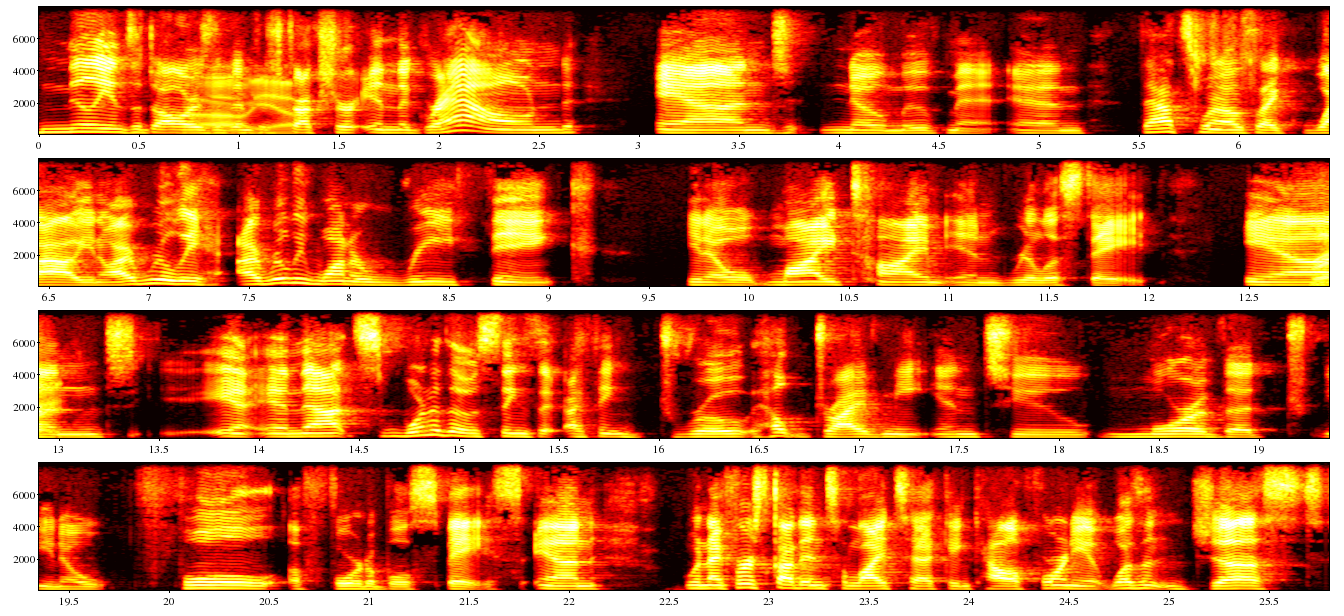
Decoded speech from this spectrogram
millions of dollars oh, of infrastructure yeah. in the ground and no movement. And that's when I was like, wow, you know, I really, I really want to rethink you know my time in real estate and right. and, and that's one of those things that i think drove helped drive me into more of the you know full affordable space and when i first got into LIHTC in california it wasn't just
